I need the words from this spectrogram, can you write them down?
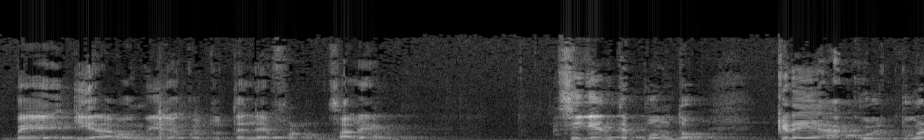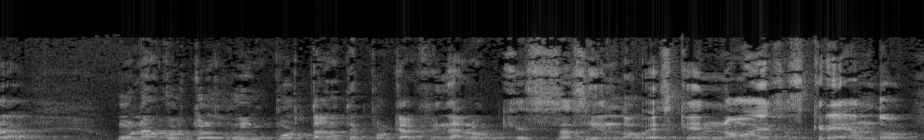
ve y graba un video con tu teléfono, ¿sale? Siguiente punto, crea cultura. Una cultura es muy importante porque al final lo que estás haciendo es que no estás creando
